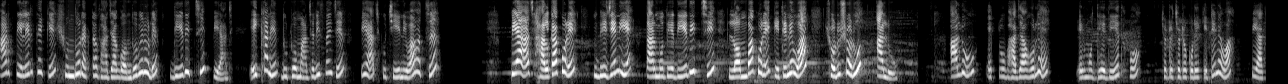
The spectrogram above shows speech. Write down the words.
আর তেলের থেকে সুন্দর একটা ভাজা গন্ধ বেরোলে দিয়ে দিচ্ছি পেঁয়াজ। এইখানে দুটো মাঝারি সাইজের পেঁয়াজ কুচিয়ে নেওয়া হচ্ছে পেঁয়াজ হালকা করে ভেজে নিয়ে তার মধ্যে দিয়ে দিচ্ছি লম্বা করে কেটে নেওয়া সরু সরু আলু। আলু একটু ভাজা হলে এর মধ্যে দিয়ে দেব ছোট ছোট করে কেটে নেওয়া পেঁয়াজ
